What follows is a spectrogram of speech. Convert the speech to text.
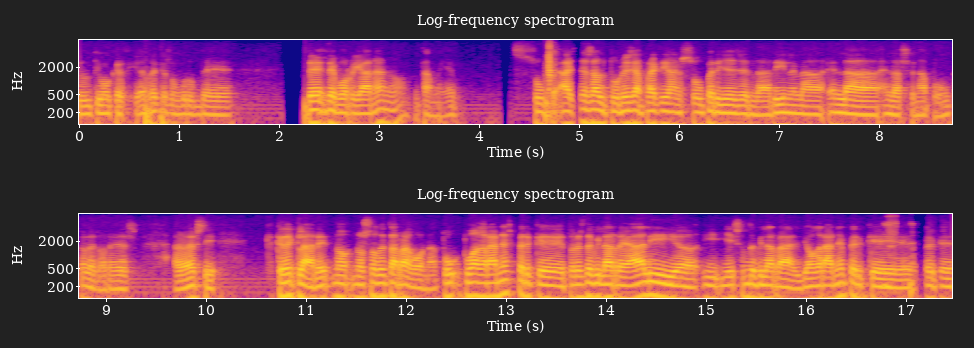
l'últim que cierre, que és un grup de, de, de Borriana, no? També super, a aquestes altures ja pràcticament super llegendari en la, en la, en l'escena punk, aleshores, aleshores sí. Que quede clar, eh? no, no sóc de Tarragona. Tu, tu agranes perquè tu eres de Vilareal i, i, i ells són de Vilareal. Jo agrane perquè, perquè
